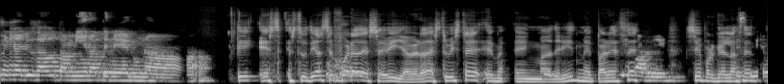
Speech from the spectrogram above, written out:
me ha ayudado también a tener una... Y estudiaste fuera de Sevilla, ¿verdad? Estuviste en, Madrid, me parece. Sí, porque el acento,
